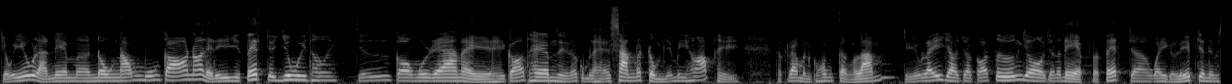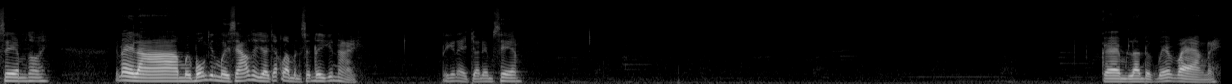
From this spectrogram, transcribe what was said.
chủ yếu là anh em ờ, nôn nóng muốn có nó để đi test cho vui thôi. Chứ con Moira này thì có thêm thì nó cũng là hệ xanh nó trùng với mi hop thì thật ra mình cũng không cần lắm. Chủ yếu lấy cho cho có tướng vô cho nó đẹp và test cho quay clip cho anh em xem thôi cái này là 14 trên 16 thì giờ chắc là mình sẽ đi cái này. Đi cái này cho anh em xem. Ok mình lên được vé vàng này.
